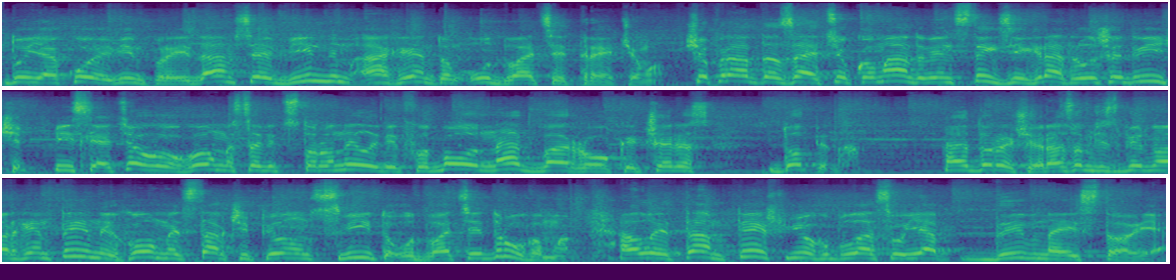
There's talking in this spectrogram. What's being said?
до якої він приєднався вільним агентом у 23-му. Щоправда, за цю команду він встиг зіграти лише двічі. Після цього Гомеса відсторонили від футболу на два роки через допінг. А до речі, разом зі збірною Аргентини Гомес став чемпіоном світу у 22-му, але там теж в нього була своя дивна історія.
